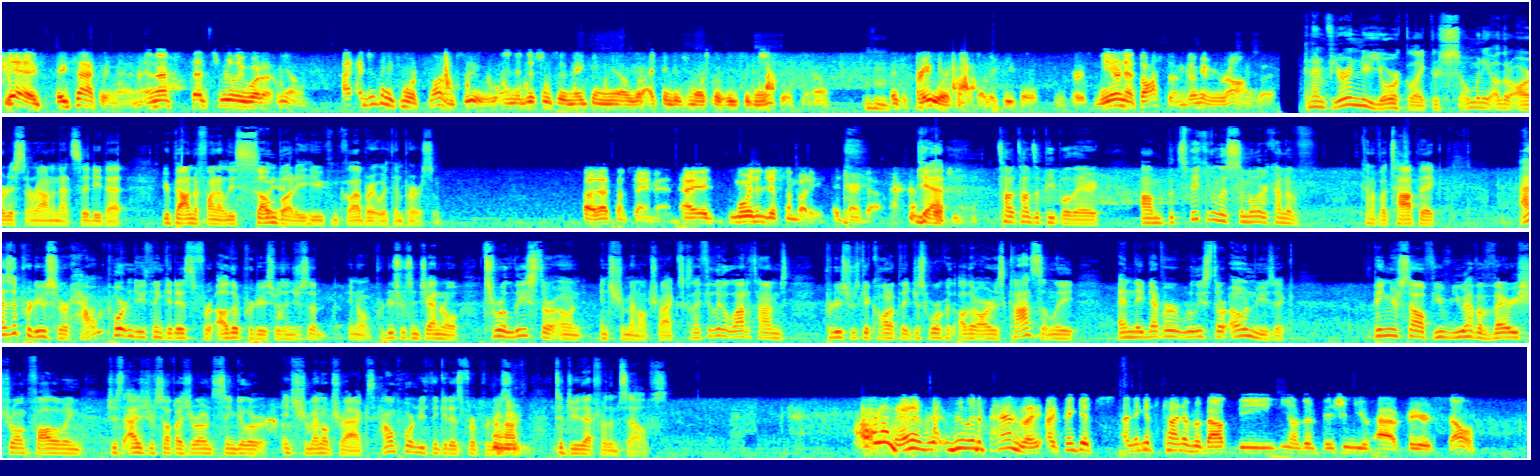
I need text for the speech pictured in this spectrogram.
Yeah, exactly, man. And that's that's really what uh, you know. I, I just think it's more fun too. In addition to making you know what I think is more cohesive music, you know, mm-hmm. it's great working with other people in person. The internet's awesome. Don't get me wrong, but. And then if you're in New York, like there's so many other artists around in that city that you're bound to find at least somebody oh, yeah. who you can collaborate with in person. Oh, that's what I'm saying, man. I, it, more than just somebody, it turns out. yeah, tons, tons of people there. Um, but speaking on this similar kind of kind of a topic, as a producer, how important do you think it is for other producers and just a, you know producers in general to release their own instrumental tracks? Because I feel like a lot of times producers get caught up; they just work with other artists constantly, and they never release their own music being yourself, you you have a very strong following just as yourself as your own singular instrumental tracks. How important do you think it is for a producer uh-huh. to do that for themselves? I don't know, man. It, re- it really depends. I, I think it's I think it's kind of about the you know the vision you have for yourself.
